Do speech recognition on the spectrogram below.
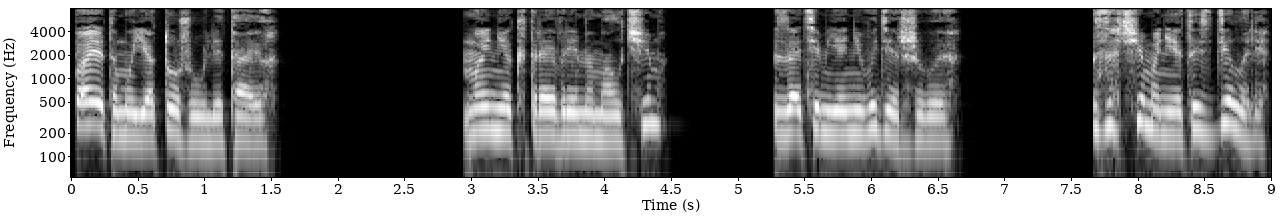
поэтому я тоже улетаю. Мы некоторое время молчим, затем я не выдерживаю. Зачем они это сделали?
